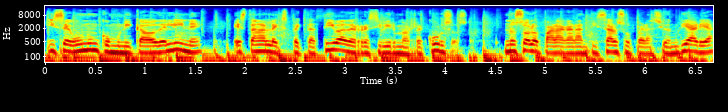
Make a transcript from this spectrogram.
y según un comunicado del INE, están a la expectativa de recibir más recursos, no solo para garantizar su operación diaria,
